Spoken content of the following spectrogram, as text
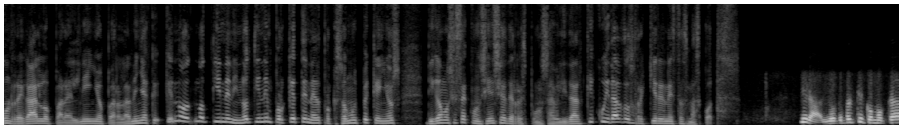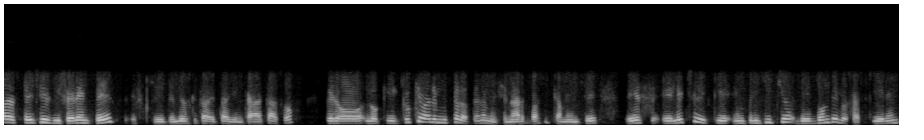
un regalo para el niño, para la niña, que, que no, no tienen y no tienen por qué tener porque son muy pequeños, digamos, esa conciencia de responsabilidad. ¿Qué cuidados requieren estas mascotas? Mira, lo que pasa es que como cada especie es diferente, este, tendríamos que entrar a detalle en cada caso, pero lo que creo que vale mucho la pena mencionar básicamente es el hecho de que en principio de dónde los adquieren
